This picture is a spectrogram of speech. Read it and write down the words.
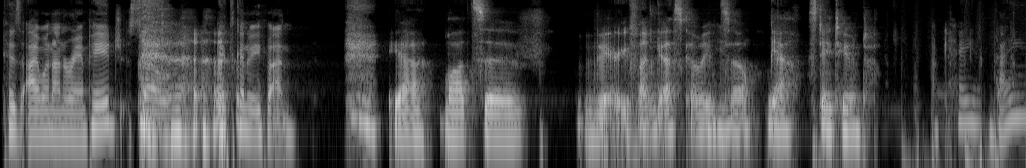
because I went on a rampage. So it's going to be fun. yeah, lots of very fun guests coming. Mhm. So yeah, stay tuned. Okay. Bye.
